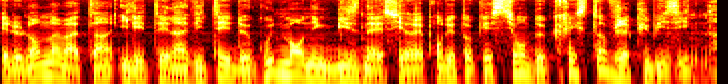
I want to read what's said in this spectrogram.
et le lendemain matin, il était l'invité de Good Morning Business. Il répondait aux questions de Christophe Jacubizine.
